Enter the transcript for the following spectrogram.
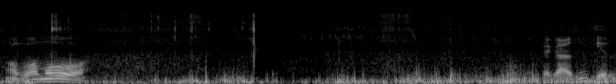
Então vamos... Pegar as inteiras.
